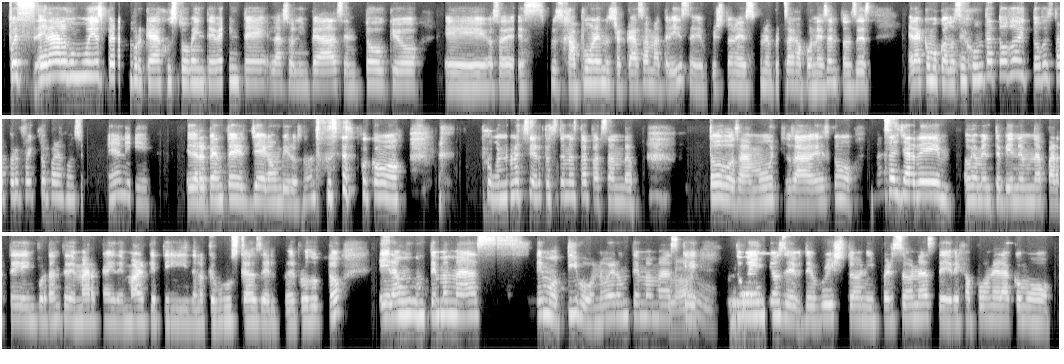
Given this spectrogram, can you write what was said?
Pues era algo muy esperado porque era justo 2020, las Olimpiadas en Tokio, eh, o sea, es, pues Japón es nuestra casa matriz, eh, Bridgestone es una empresa japonesa, entonces era como cuando se junta todo y todo está perfecto para funcionar bien y, y, de repente llega un virus, ¿no? Entonces fue como, como no, es cierto, esto no está pasando. Todo, o sea, mucho, o sea, es como, más allá de, obviamente viene una parte importante de marca y de marketing y de lo que buscas del, del producto, era un, un tema más emotivo, ¿no? Era un tema más que dueños de, de Bridgestone y personas de, de, Japón, era como,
